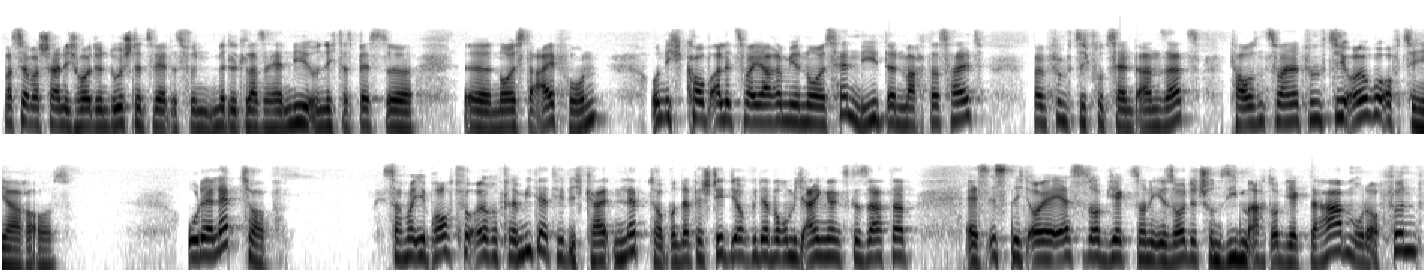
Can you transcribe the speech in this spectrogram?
was ja wahrscheinlich heute ein Durchschnittswert ist für ein Mittelklasse-Handy und nicht das beste, äh, neueste iPhone, und ich kaufe alle zwei Jahre mir ein neues Handy, dann macht das halt beim 50% Ansatz 1250 Euro auf 10 Jahre aus. Oder Laptop. Ich sag mal, ihr braucht für eure Vermietertätigkeit einen Laptop. Und da versteht ihr auch wieder, warum ich eingangs gesagt habe, es ist nicht euer erstes Objekt, sondern ihr solltet schon sieben, acht Objekte haben oder auch fünf,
